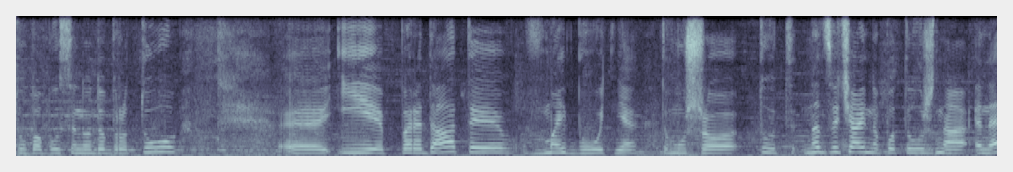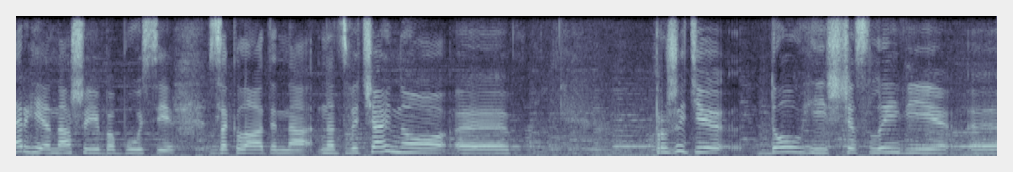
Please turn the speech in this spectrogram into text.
ту бабусину доброту е, і передати в майбутнє, тому що тут надзвичайно потужна енергія нашої бабусі закладена, надзвичайно е, прожиті довгі, щасливі е,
